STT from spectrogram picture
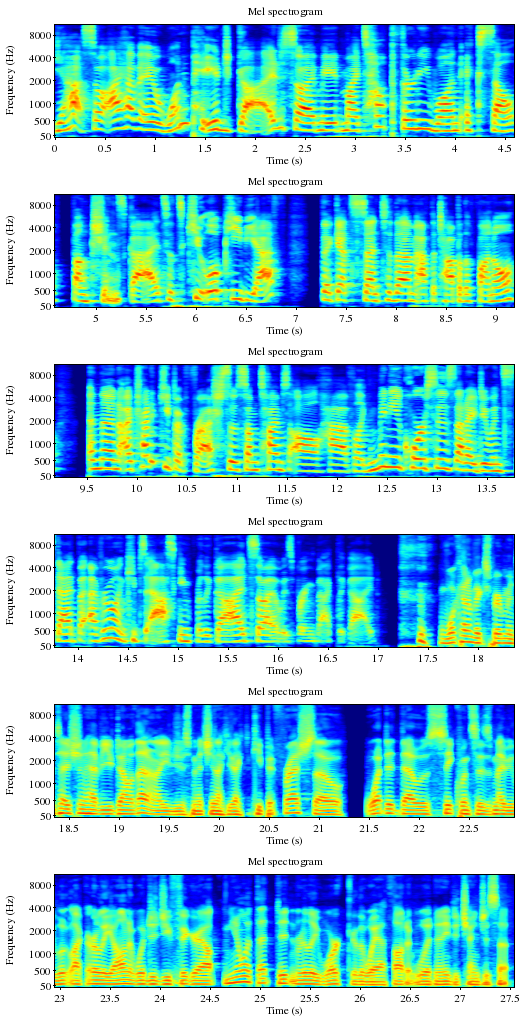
Yeah, so I have a one page guide. So I made my top 31 Excel functions guide. So it's a cute little PDF that gets sent to them at the top of the funnel. And then I try to keep it fresh. So sometimes I'll have like mini courses that I do instead, but everyone keeps asking for the guide. So I always bring back the guide. what kind of experimentation have you done with that? I don't know you just mentioned like you like to keep it fresh. So what did those sequences maybe look like early on? And what did you figure out? You know what? That didn't really work the way I thought it would. I need to change this up.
